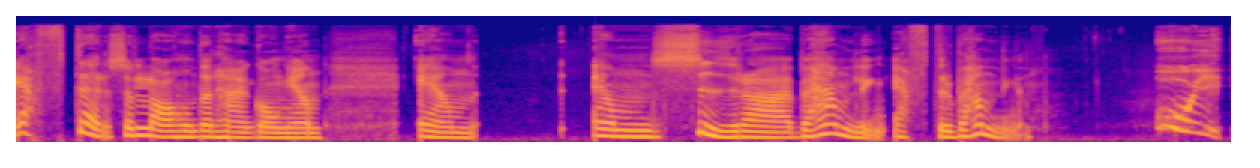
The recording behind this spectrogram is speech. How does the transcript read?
efter så la hon den här gången en, en syrabehandling efter behandlingen. Oj!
